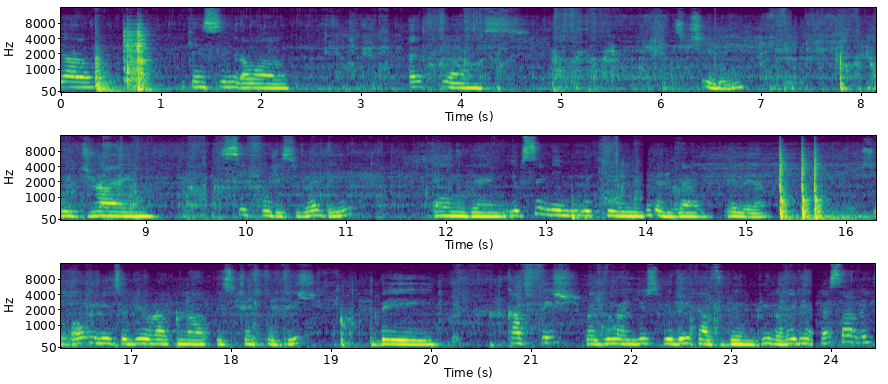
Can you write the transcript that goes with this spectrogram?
yeah see our eggplant chili with dry seafood is ready and then you've seen me making the yam earlier so So all we need to do right now is just to dish. The catfish we're gonna use with it has been grilled already. Let's serve it.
